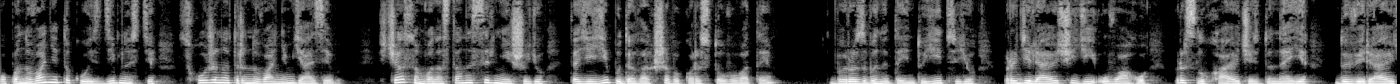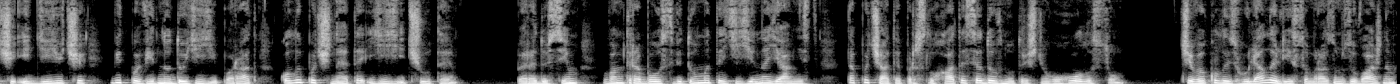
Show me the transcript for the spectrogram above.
Опанування такої здібності схоже на тренування м'язів. З часом вона стане сильнішою та її буде легше використовувати. Ви розвинете інтуїцію, приділяючи їй увагу, прислухаючись до неї, довіряючи і діючи відповідно до її порад, коли почнете її чути. Передусім, вам треба усвідомити її наявність та почати прислухатися до внутрішнього голосу. Чи ви колись гуляли лісом разом з уважним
